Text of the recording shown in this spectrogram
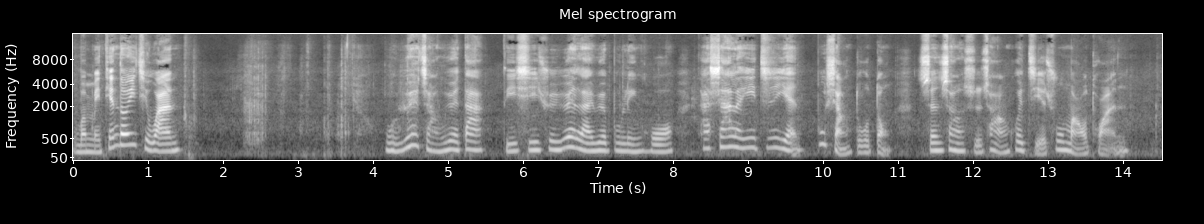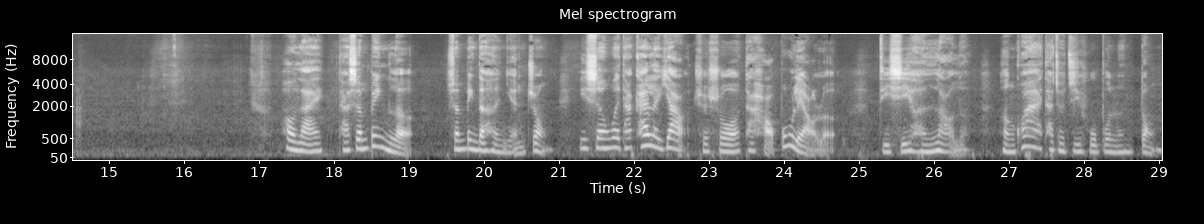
我们每天都一起玩。我越长越大，迪西却越来越不灵活。他瞎了一只眼，不想多动。身上时常会结出毛团。后来他生病了，生病的很严重，医生为他开了药，却说他好不了了。迪西很老了，很快他就几乎不能动，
